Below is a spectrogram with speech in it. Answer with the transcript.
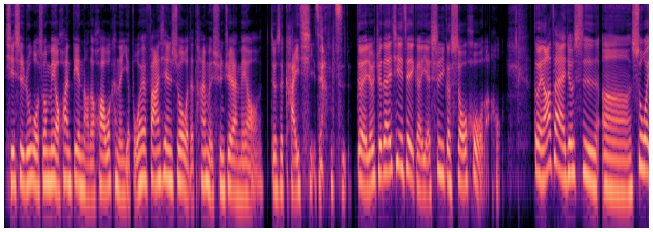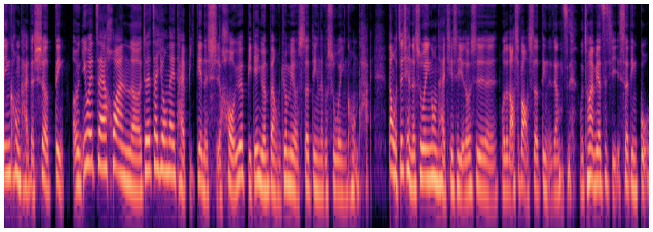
其实如果说没有换电脑的话，我可能也不会发现说我的 Time Machine 居然没有就是开启这样子。对，就觉得其实这个也是一个收获了吼。对，然后再来就是，呃，数位音控台的设定，呃，因为在换了，就是在用那一台笔电的时候，因为笔电原本我就没有设定那个数位音控台，但我之前的数位音控台其实也都是我的老师帮我设定的这样子，我从来没有自己设定过。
